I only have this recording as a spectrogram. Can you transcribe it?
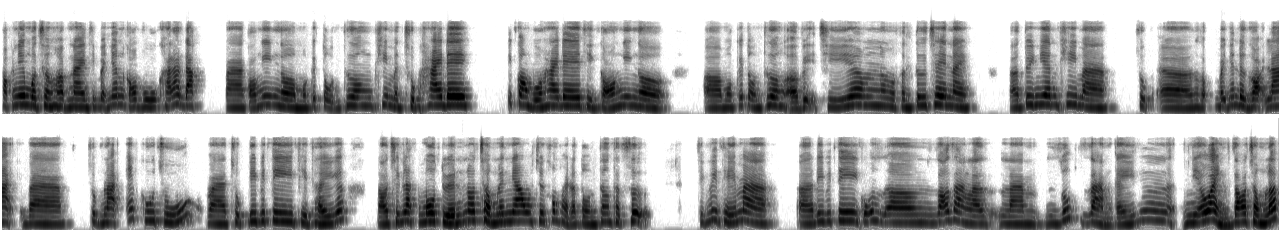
Hoặc như một trường hợp này thì bệnh nhân có vú khá là đặc và có nghi ngờ một cái tổn thương khi mà chụp 2D X quang vú 2D thì có nghi ngờ uh, một cái tổn thương ở vị trí một phần tư trên này. Uh, tuy nhiên khi mà chụp uh, bệnh nhân được gọi lại và chụp lại ép khu trú và chụp DPT thì thấy đó chính là mô tuyến nó chồng lên nhau chứ không phải là tổn thương thật sự. Chính vì thế mà ờ, uh, DPT cũng uh, rõ ràng là làm giúp giảm cái nhiễu ảnh do chồng lấp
